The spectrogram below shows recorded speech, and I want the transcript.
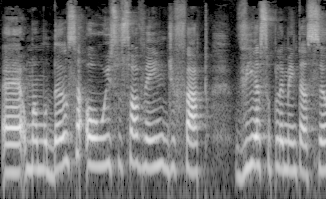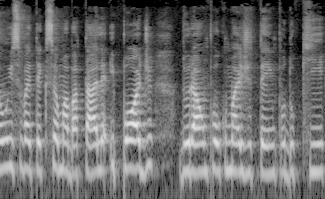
é, uma mudança ou isso só vem de fato via suplementação, isso vai ter que ser uma batalha e pode durar um pouco mais de tempo do que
